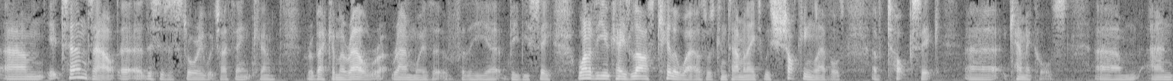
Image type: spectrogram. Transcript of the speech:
um, it turns out uh, uh, this is a story which I think um, Rebecca Morelle r- ran with uh, for the uh, BBC. One of the UK's last killer whales was contaminated with shocking levels of toxic uh, chemicals. Um, and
